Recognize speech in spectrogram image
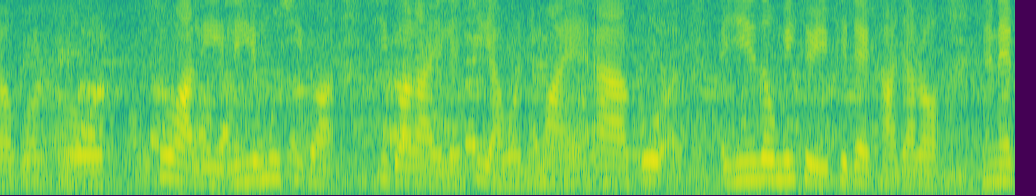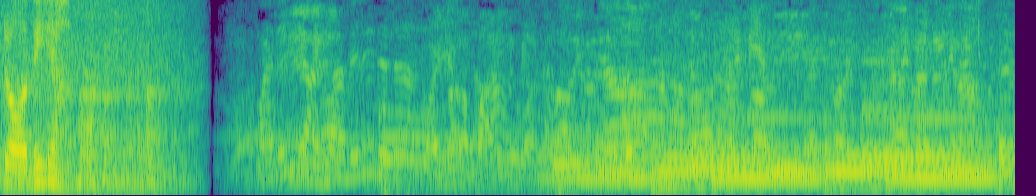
တော့ပေါ့ဟိုတချို့ဟာလေးလေးမှုရှိသွားရှိသွားတာတွေလည်းရှိတာပေါ့ညီမရဲ့အာကိုအရင်ဆုံးမိတ်ဆွေတွေဖြစ်တဲ့ခါကျတော့နည်းနည်းတော်သေးတာပေါ့ဟုတ်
